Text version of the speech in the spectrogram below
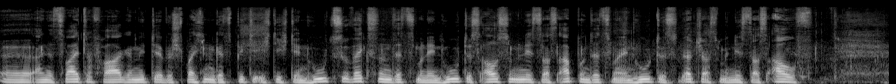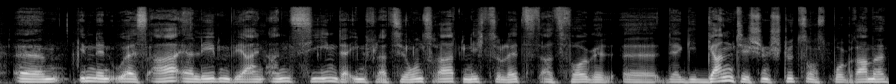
äh, eine zweite Frage mit dir besprechen. Jetzt bitte ich dich, den Hut zu wechseln. Setz mal den Hut des Außenministers ab und setz mal den Hut des Wirtschaftsministers auf. Ähm, in den USA erleben wir ein Anziehen der Inflationsraten, nicht zuletzt als Folge äh, der gigantischen Stützungsprogramme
